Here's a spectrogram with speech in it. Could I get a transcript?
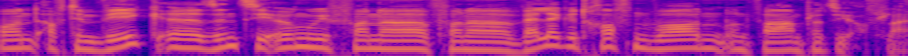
Und auf dem Weg äh, sind sie irgendwie von einer, von einer Welle getroffen worden und waren plötzlich offline.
